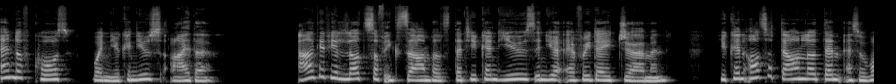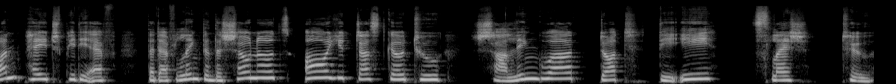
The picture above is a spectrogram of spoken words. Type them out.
and of course, when you can use either. I'll give you lots of examples that you can use in your everyday German. You can also download them as a one page PDF that I've linked in the show notes, or you just go to charlingua.de slash two.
